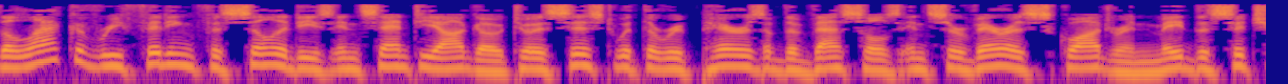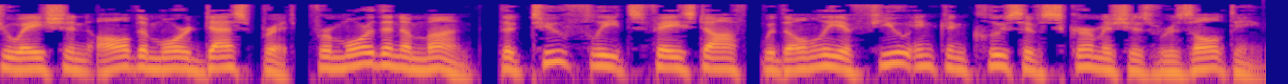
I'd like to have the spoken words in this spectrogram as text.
The lack of refitting facilities in Santiago to assist with the repairs of the vessels in Cervera's squadron made the situation all the more desperate. For more than a month, the two fleets faced off, with only a few inconclusive skirmishes resulting.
